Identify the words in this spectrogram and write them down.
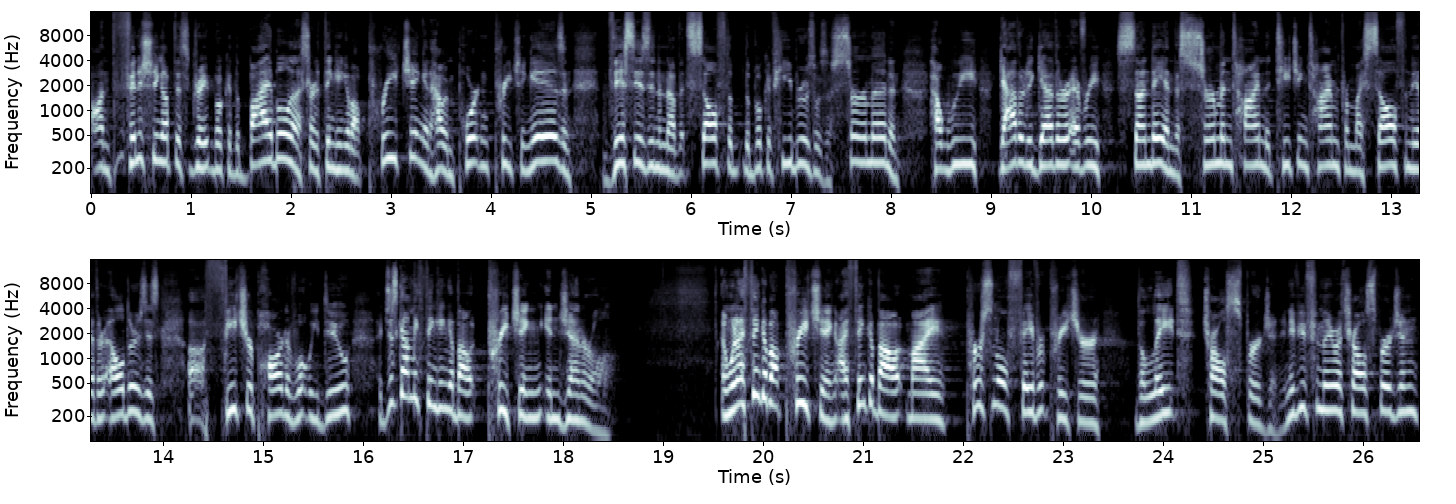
on finishing up this great book of the Bible, and I started thinking about preaching and how important preaching is, and this is in and of itself, the, the book of Hebrews was a sermon, and how we gather together every Sunday, and the sermon time, the teaching time from myself and the other elders is a feature part of what we do. It just got me thinking about preaching in general. And when I think about preaching, I think about my personal favorite preacher, the late Charles Spurgeon. Any of you familiar with Charles Spurgeon?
